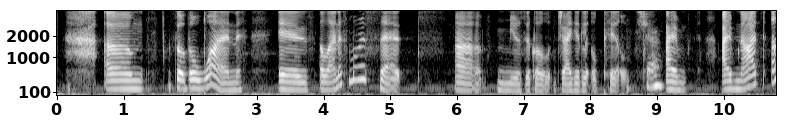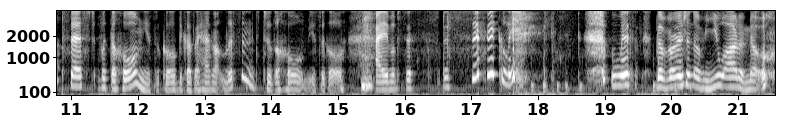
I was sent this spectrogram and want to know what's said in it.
um, so the one is Alanis Morissette's uh, musical "Jagged Little Pill." Sure. I'm I'm not obsessed with the whole musical because I have not listened to the whole musical. I am obsessed specifically with the version of You Ought to Know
